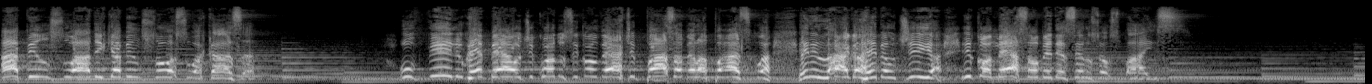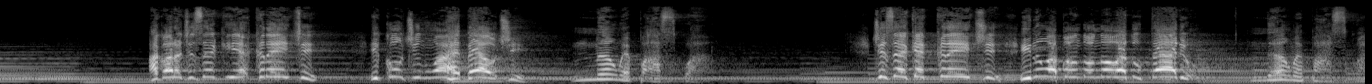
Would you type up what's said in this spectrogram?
abençoada e que abençoa a sua casa. O filho rebelde, quando se converte, passa pela Páscoa, ele larga a rebeldia e começa a obedecer os seus pais. Agora, dizer que é crente e continuar rebelde, não é Páscoa. Dizer que é crente e não abandonou o adultério, não é Páscoa.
